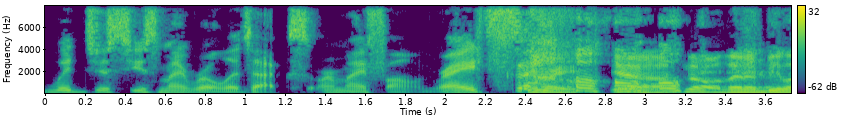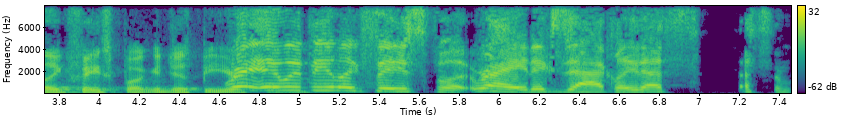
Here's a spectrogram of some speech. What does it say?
would just use my rolodex or my phone right so right. yeah no then it'd be like facebook it'd just be right phone. it would be like facebook right exactly that's that's a,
